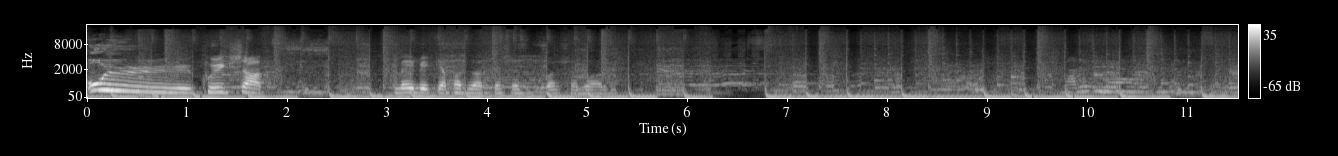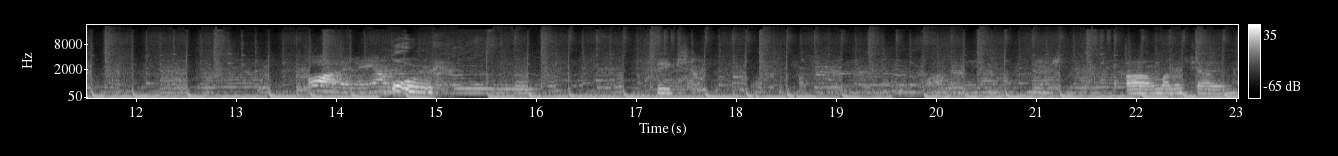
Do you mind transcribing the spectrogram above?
Oy! Quick shot. Playback yaparız arkadaşlar ilk başta bu arada. O AVM'yi aldım. Oy! Quick shot. Almadım ki abimi.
